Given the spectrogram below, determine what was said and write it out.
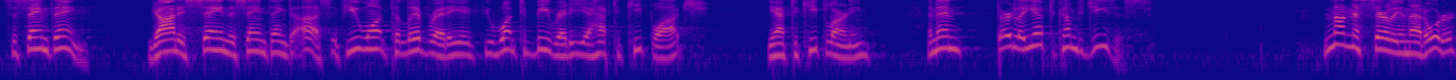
It's the same thing. God is saying the same thing to us. If you want to live ready, if you want to be ready, you have to keep watch, you have to keep learning. And then, thirdly, you have to come to Jesus. Not necessarily in that order,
